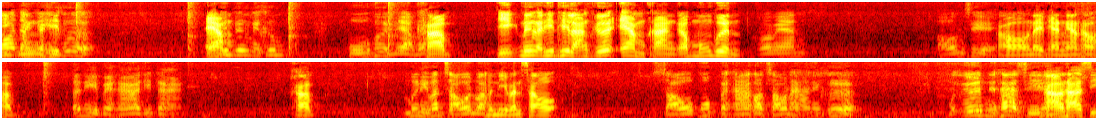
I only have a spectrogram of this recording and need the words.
อีกหนึ่งอาทิตย์ ต่จกนี้แอมคืออาทิตย์หนึ่งนี่คือปูพื้นแอมนะครับ อีกหนึ่งอาทิตย์ที่หลังคือแอมข้างกับมุ้งพื้นพ่อแมนเอาจังสิเอาในแผนงานเฮาครับตอนนี้ไปหาอาทิตย์หน้าครับมื้อนี้วันเสาร์วันวะ วันนี้วันเสาร์เสาร์ปุ๊บไปหาข้อเสาร์หน้าเนี่ยคือ มื้ออื่นนี่ท่าสีเอาทาสี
